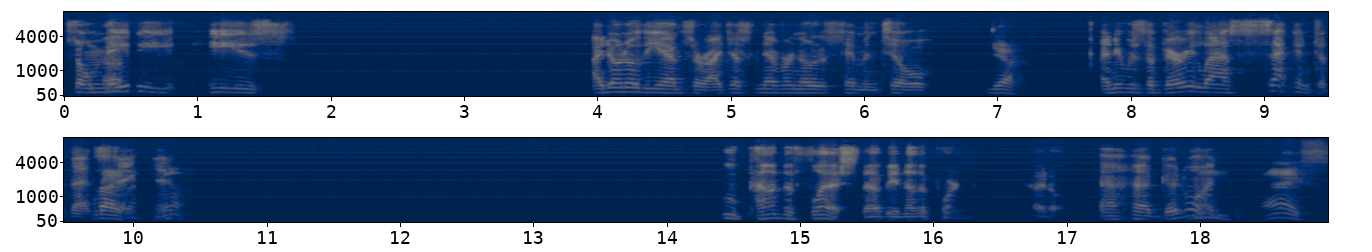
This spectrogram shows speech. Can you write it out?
so maybe he's i don't know the answer i just never noticed him until Yeah, and he was the very last second of that right. segment Yeah. Ooh, Pound of Flesh. That would be another porn title. uh, good one Mm, nice.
